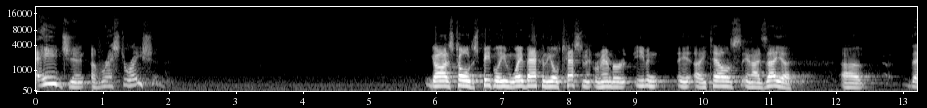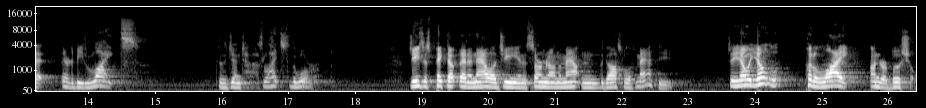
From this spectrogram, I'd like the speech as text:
agent of restoration. God has told his people, even way back in the Old Testament, remember, even he tells in Isaiah uh, that there to be lights to the Gentiles, lights to the world. Jesus picked up that analogy in a Sermon on the Mount in the Gospel of Matthew. So, you know, what? you don't put a light under a bushel.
